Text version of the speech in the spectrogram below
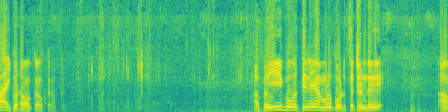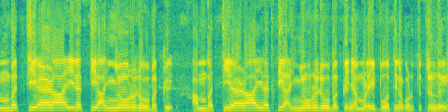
ആയിക്കോട്ടെ. Okay okay okay. അപ്പൊ ഈ പോത്തിനെ നമ്മൾ കൊടുത്തിട്ടുണ്ട്. അമ്പത്തി ഏഴായിരത്തി അഞ്ഞൂറ് രൂപക്ക് അമ്പത്തി ഏഴായിരത്തി അഞ്ഞൂറ് രൂപക്ക് നമ്മൾ ഈ പോത്തിനെ കൊടുത്തിട്ടുണ്ട്.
